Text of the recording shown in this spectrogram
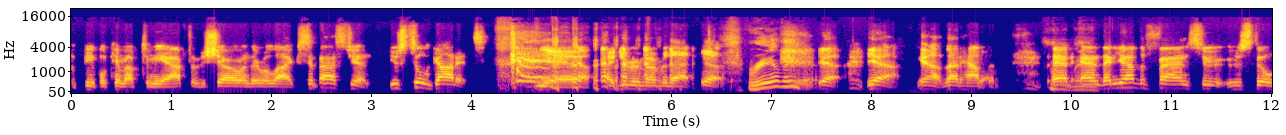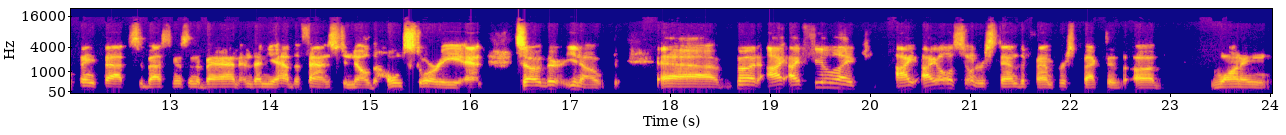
the people came up to me after the show and they were like, Sebastian, you still got it. yeah, I do remember that. Yeah. Really? Yeah. Yeah. Yeah. That happened. Yeah. And oh, and then you have the fans who, who still think that Sebastian is in the band, and then you have the fans who know the whole story. And so there, you know, uh, but I, I feel like I, I also understand the fan perspective of wanting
